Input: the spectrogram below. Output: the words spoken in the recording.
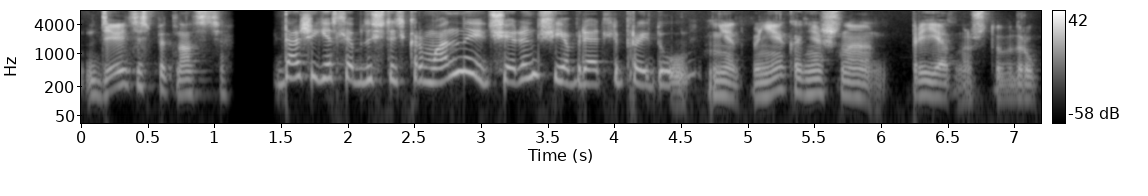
9 из 15. Даже если я буду считать карманный челлендж, я вряд ли пройду. Нет, мне, конечно, приятно, что вдруг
